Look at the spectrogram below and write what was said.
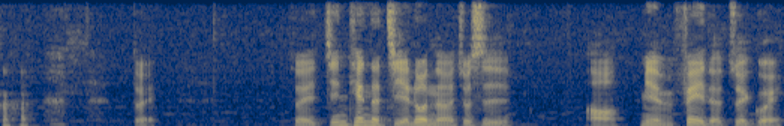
对，所以今天的结论呢，就是哦，免费的最贵，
